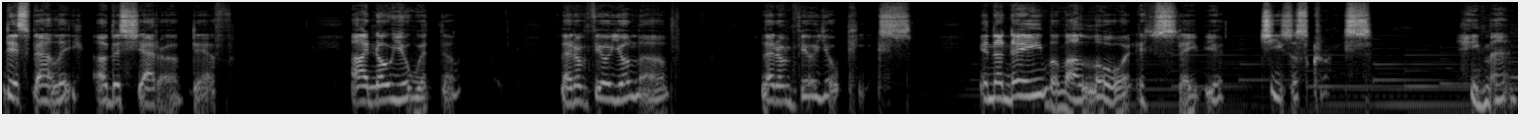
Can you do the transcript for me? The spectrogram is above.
this valley of the shadow of death. I know you're with them. Let them feel your love. Let them feel your peace. In the name of my Lord and Savior, Jesus Christ. Amen.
